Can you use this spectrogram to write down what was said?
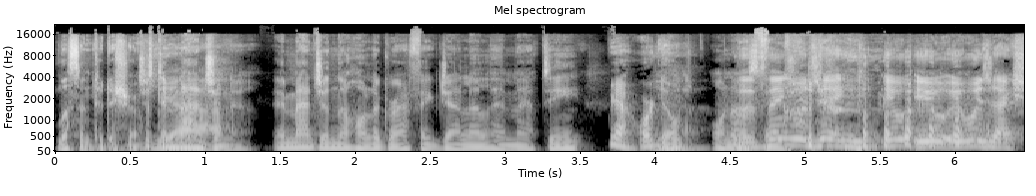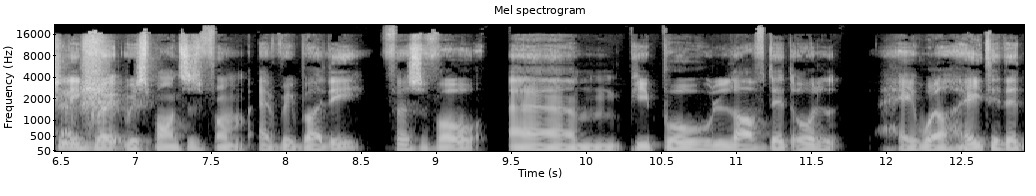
listen to the show. Just Yeah. imagine it. Imagine the holographic Jalal Hemmati yeah, or don't. Yeah. on our the thing was, it, it, it was actually great responses from everybody. First of all, um, people who loved it or hey, well hated it.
